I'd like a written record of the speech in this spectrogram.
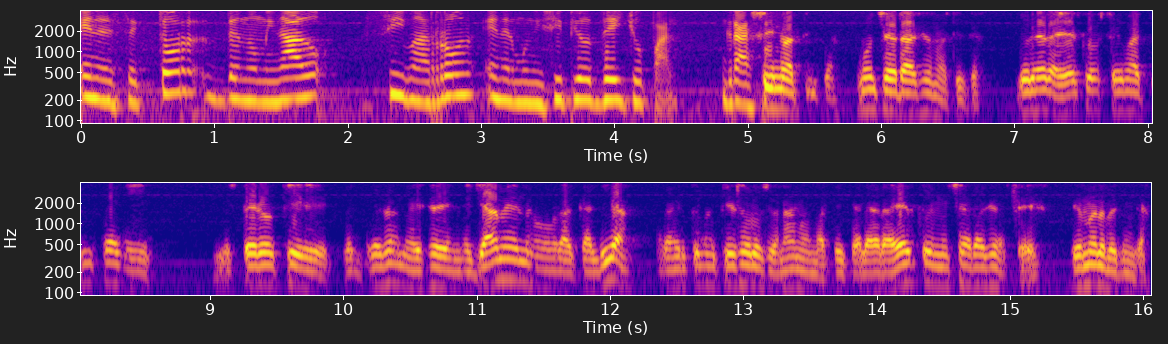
en el sector denominado Cimarrón en el municipio de Yopal. Gracias. Sí, Matita. Muchas gracias, Matita. Yo le agradezco a usted, Matita, y espero que la empresa me, me llamen o la alcaldía para ver cómo hay que solucionarnos, Matica. Le agradezco y muchas gracias a ustedes. Dios me lo bendiga.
